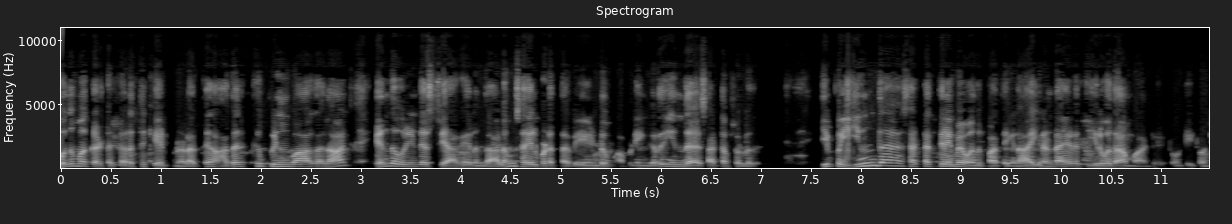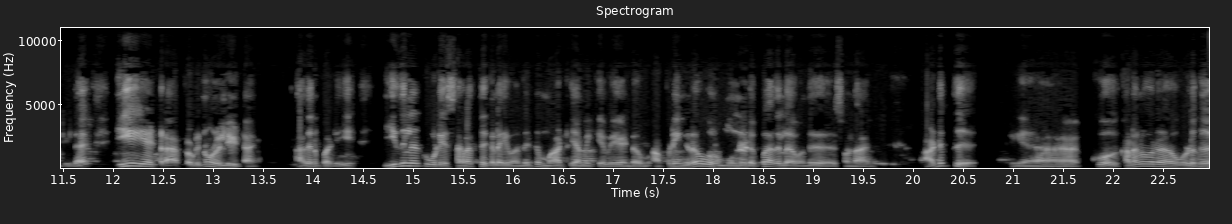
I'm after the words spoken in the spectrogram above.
பொதுமக்கள்கிட்ட கருத்து கேட்பு நடத்து அதற்கு பின்பாக தான் எந்த ஒரு இண்டஸ்ட்ரியாக இருந்தாலும் செயல்படுத்த வேண்டும் அப்படிங்கிறது இந்த சட்டம் சொல்லுது. இப்ப இந்த சட்டத்திலுமே வந்து பாத்தீங்கன்னா இரண்டாயிரத்தி இருபதாம் ஆண்டு டுவெண்ட்டி டுவெண்ட்டில இஏ டிராப்ட் அப்படின்னு வெளியிட்டாங்க. அதன்படி இதுல இருக்கக்கூடிய சரத்துகளை வந்துட்டு மாற்றி அமைக்க வேண்டும் அப்படிங்கிற ஒரு முன்னெடுப்பு அதுல வந்து சொன்னாங்க. அடுத்து கடலோர ஒழுங்கு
